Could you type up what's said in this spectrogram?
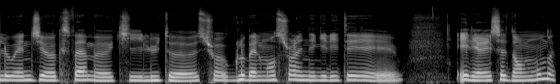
l'ONG Oxfam qui lutte globalement sur l'inégalité et, et les richesses dans le monde.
